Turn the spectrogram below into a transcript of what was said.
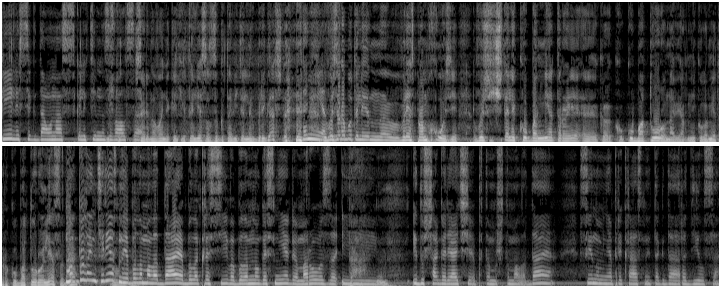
пели всегда. У нас коллектив назывался... что, соревнования каких-то лесозаготовительных бригад, что ли? Да нет. Вы же работали в леспромхозе, вы же читали кубометры, э, кубатуру, наверное, не кубометр, а кубатуру леса, Ну, да? было интересно, я была молодая, было красиво, было много снега, мороза и, Да. и душа горячая, потому что молодая. Сын у меня прекрасный тогда родился.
